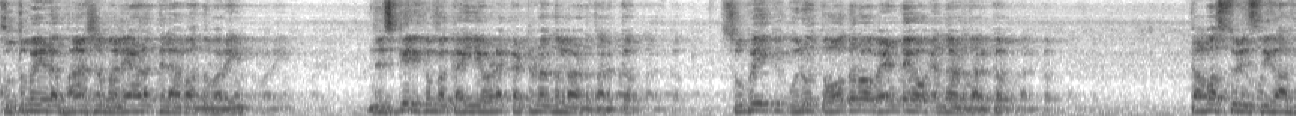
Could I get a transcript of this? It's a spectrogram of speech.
ഖുത്തുബയുടെ ഭാഷ മലയാളത്തിലാവാന്ന് പറയും. നിസ്കരിക്കുമ്പോ കൈ എവിടെ കെട്ടണം എന്നുള്ളതാണ് തർക്കം. സുബൈക്ക് ഗുരു തോന്നണോ വേണ്ടയോ എന്നാണ് തർക്കം. തപസ്തുൽ ഇസ്തിഹാസ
